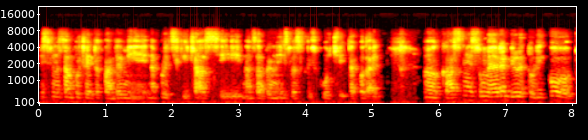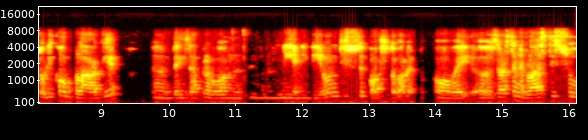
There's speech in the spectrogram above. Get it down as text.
Mislim na sam početak pandemije, na policijski čas i na zabrane izlaska iz kuće i tako dalje. Uh, kasnije su mere bile toliko, toliko blage uh, da ih zapravo nije ni bilo, niti su se poštovale. Ovaj, zdravstvene vlasti su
